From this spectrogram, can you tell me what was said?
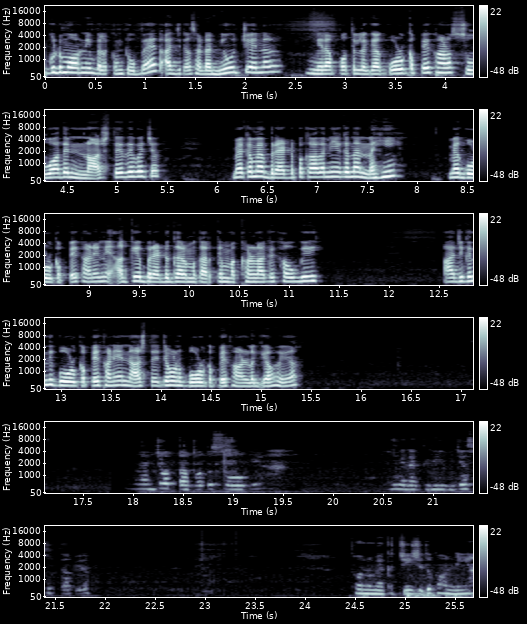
Good morning welcome to back ਅੱਜ ਦਾ ਸਾਡਾ ਨਿਊ ਚੈਨਲ ਮੇਰਾ ਪੁੱਤ ਲੱਗਿਆ ਗੋਲ ਗੱਪੇ ਖਾਣ ਸਵੇਰ ਦੇ ਨਾਸ਼ਤੇ ਦੇ ਵਿੱਚ। ਮੈਂ ਕਿਹਾ ਮੈਂ ਬ੍ਰੈਡ ਪਕਾ ਦਨੀ ਹੈ, ਕਹਿੰਦਾ ਨਹੀਂ, ਮੈਂ ਗੋਲ ਕੱਪੇ ਖਾਣੇ ਨੇ, ਅੱਗੇ ਬ੍ਰੈਡ ਗਰਮ ਕਰਕੇ ਮੱਖਣ ਲਾ ਕੇ ਖਾਊਗੀ। ਅੱਜ ਕਹਿੰਦੀ ਗੋਲ ਕੱਪੇ ਖਾਣੇ ਨਾਸ਼ਤੇ 'ਚ ਹੁਣ ਗੋਲ ਗੱਪੇ ਖਾਣ ਲੱਗਿਆ ਹੋਇਆ। ਮੇਰਾ ਝੋਤਾ ਪੁੱਤ ਸੋ ਗਿਆ। ਮੇਰਾ ਗਰੀਬ ਜਿਹਾ ਸੁੱਤਾ ਪਿਆ। ਤੁਹਾਨੂੰ ਮੈਂ ਇੱਕ ਚੀਜ਼ ਦਿਖਾਉਣੀ ਆ।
